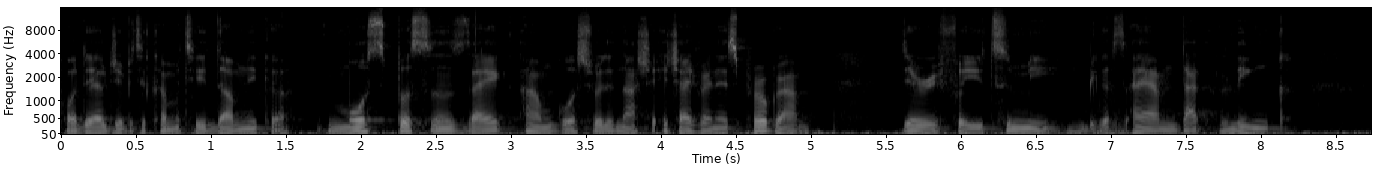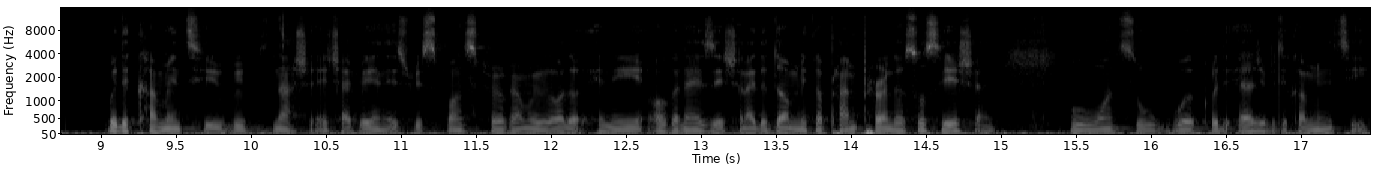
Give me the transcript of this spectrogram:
for the LGBT community in Dominica. Most persons like um go through the National HIV and AIDS program, they refer you to me because I am that link with the community with the National HIV and AIDS Response Program with other, any organization like the Dominica Planned Parenthood Association who wants to work with the LGBT community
